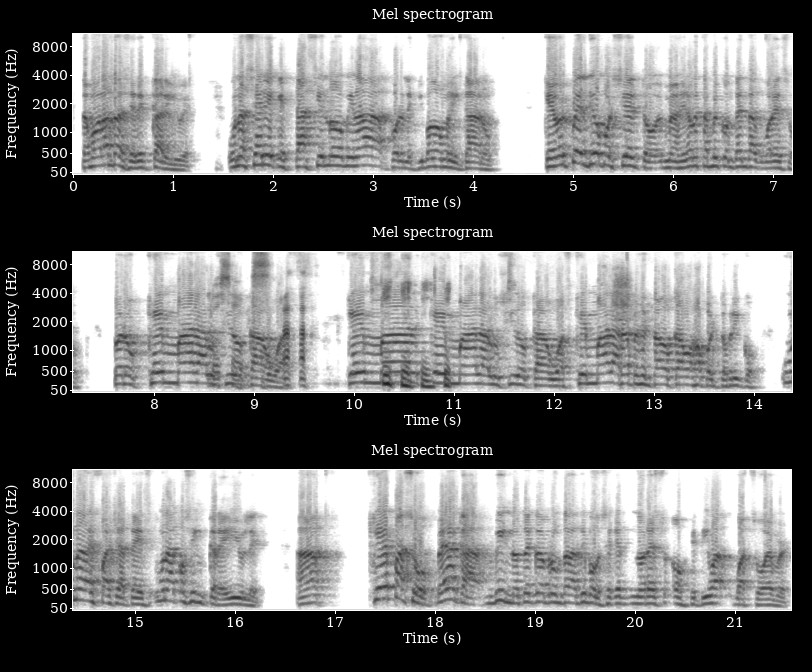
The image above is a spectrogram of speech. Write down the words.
Estamos hablando de la serie del Caribe. Una serie que está siendo dominada por el equipo dominicano. Que hoy perdió, por cierto. Me imagino que estás muy contenta por eso. Pero qué mal ha lucido. Caguas. Qué mal, qué mal ha lucido Caguas. Qué mal ha representado Caguas a Puerto Rico. Una desfachatez, una cosa increíble. Ah, ¿Qué pasó? Ven acá, Bill, no te quiero preguntar a ti porque sé que no eres objetiva whatsoever.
